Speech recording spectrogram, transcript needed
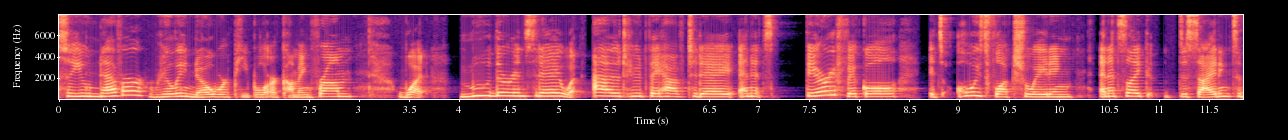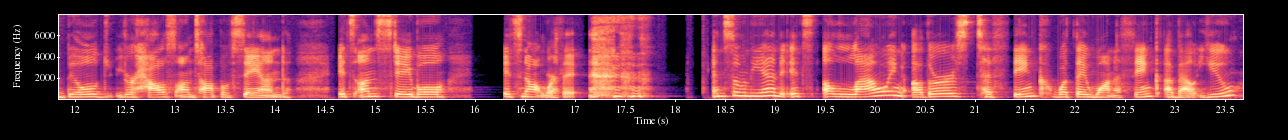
So you never really know where people are coming from, what mood they're in today, what attitude they have today, and it's very fickle. It's always fluctuating, and it's like deciding to build your house on top of sand. It's unstable, it's not worth it. and so, in the end, it's allowing others to think what they want to think about you,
